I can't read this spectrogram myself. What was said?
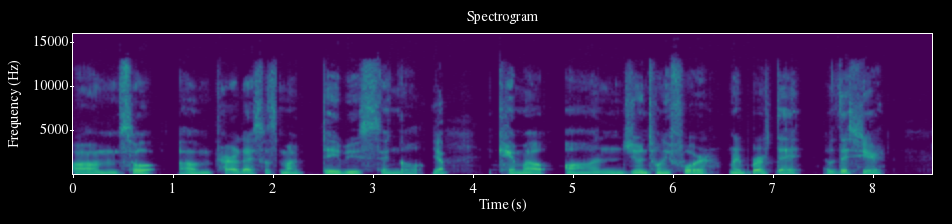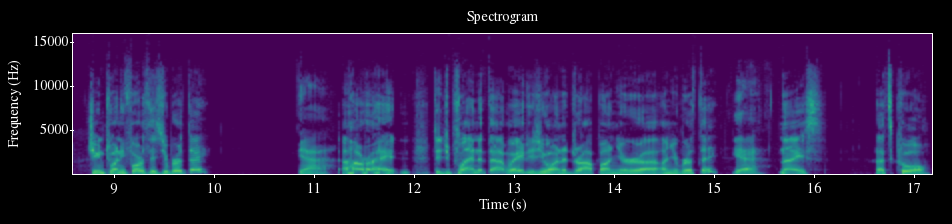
Um. So, um, Paradise was my debut single. Yep. It came out on June 24, my birthday of this year. June 24th is your birthday? Yeah. All right. Did you plan it that way? Did you want to drop on your uh, on your birthday? Yeah. Nice. That's cool.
